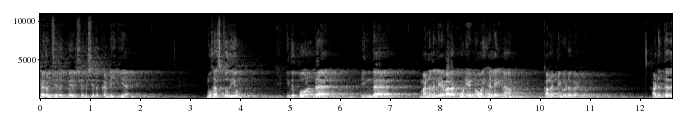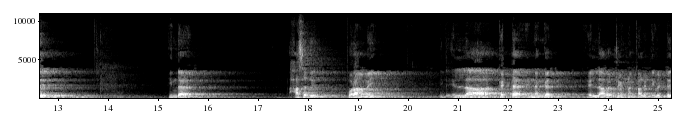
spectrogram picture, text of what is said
பெரும் சிறுக்கு சிறு சிறுக்கண்டிக்கிய முகஸ்துதியும். இது போன்ற இந்த மனதிலே வரக்கூடிய நோய்களை நாம் கலட்டிவிட வேண்டும். அடுத்தது இந்த ஹசது பொறாமை இது எல்லா கெட்ட எண்ணங்கள் எல்லாவற்றையும் நாம் கலட்டிவிட்டு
